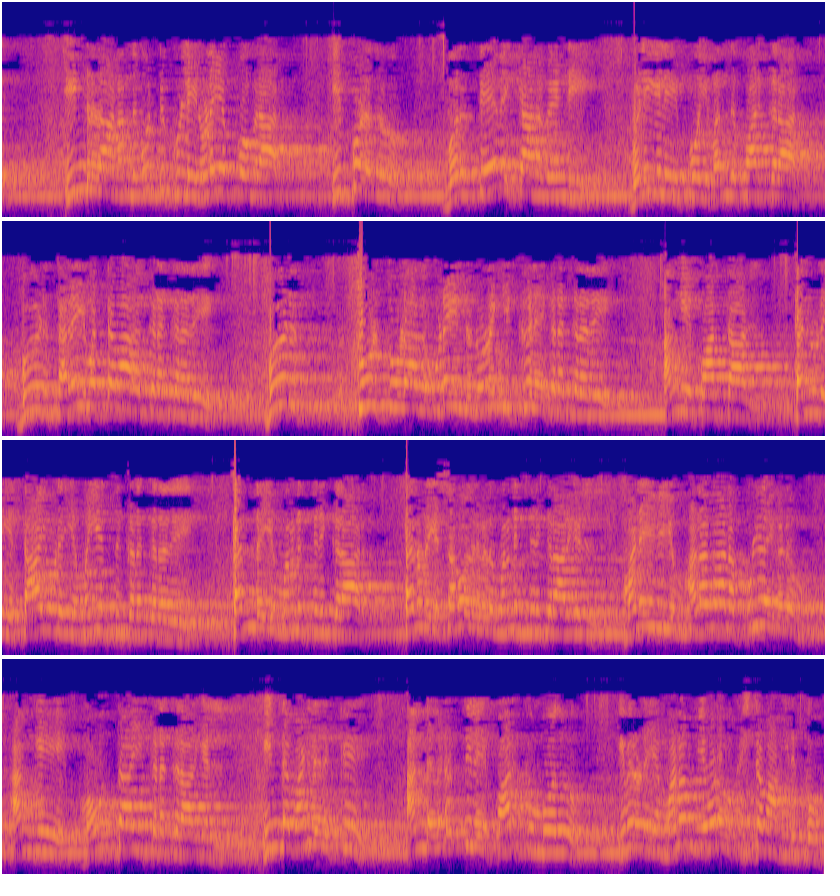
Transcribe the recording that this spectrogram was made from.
இன்றுதான் அந்த வீட்டுக்குள்ளே நுழைய போகிறார். இப்பொழுது ஒரு தேவைக்காக வேண்டி வெளியிலே போய் வந்து பார்க்கிறார். வீடு தரைமட்டமாக கிடக்கிறது. வீடு தூளாக உடைந்து நுழைங்கி கீழே கிடக்கிறது. அங்கே பார்த்தால் தன்னுடைய தாயுடைய மையத்து கிடக்கிறது. தந்தையும் மரணித்திருக்கிறார். தன்னுடைய சகோதரர்களும் மரணித்திருக்கிறார்கள். மனைவியும் அழகான பிள்ளைகளும் அங்கே மௌத்தாய் கிடக்கிறார்கள். இந்த மனிதருக்கு அந்த இடத்திலே பார்க்கும் போது இவருடைய மனம் எவ்வளவு கஷ்டமாக இருக்கும்.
